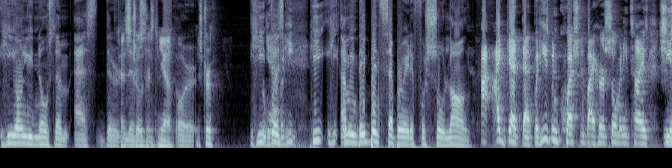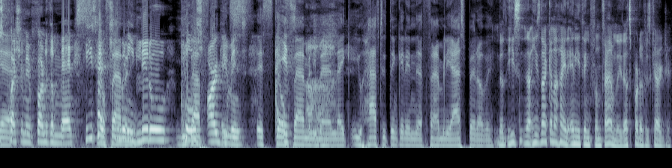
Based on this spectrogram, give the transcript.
he only knows them as their As little children, sisters, yeah, or it's true. he Yeah, does. but He, he- he I mean, they've been separated for so long. I, I get that, but he's been questioned by her so many times. She's Yeah. questioned him in front of the men. He's Still had too family. many little You close got- arguments. It's, it's still It's- family, ah. man. Like you have to think it in the family aspect of it. He's not, he's not going to hide anything from family. That's part of his character.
